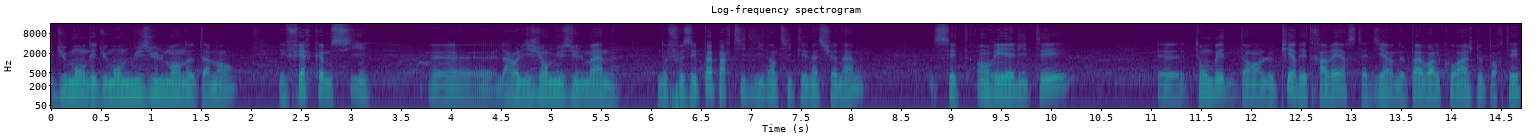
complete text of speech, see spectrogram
du monde et du monde musulman notamment, et faire comme si la religion musulmane ne faisait pas partie de l'identité nationale, c'est en réalité euh, tomber dans le pire des travers, c'est-à-dire ne pas avoir le courage de porter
